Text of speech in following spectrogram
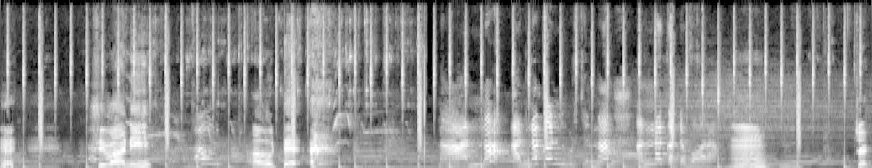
சிவானி அவுட்டு நான் அண்ணா அண்ணா கண்டுபிடிச்சேன்னா அண்ணா கட்ட போறேன். ம்? சரி.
